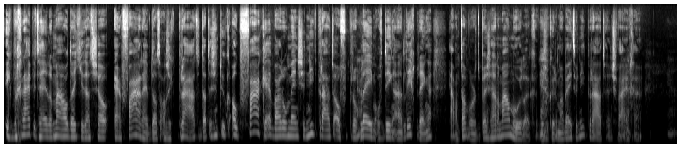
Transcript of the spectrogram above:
ik begrijp het helemaal dat je dat zo ervaren hebt. Dat als ik praat, dat is natuurlijk ook vaak hè, waarom mensen niet praten over problemen of dingen aan het licht brengen. Ja, want dan wordt het opeens helemaal moeilijk. Dus Ja. we kunnen maar beter niet praten en zwijgen. ja.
